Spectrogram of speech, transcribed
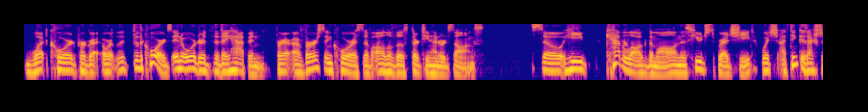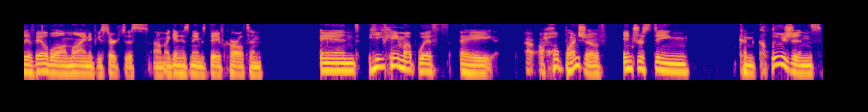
what chord progress or the, the chords in order that they happen for a verse and chorus of all of those 1,300 songs. So he cataloged them all in this huge spreadsheet, which I think is actually available online if you search this. Um, again, his name is Dave Carlton, and he came up with a a whole bunch of interesting conclusions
